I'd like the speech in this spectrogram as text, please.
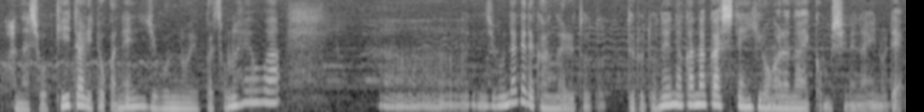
話を聞いたりとかね自分のやっぱりその辺は自分だけで考えるとてるとねなかなか視点広がらないかもしれないので、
